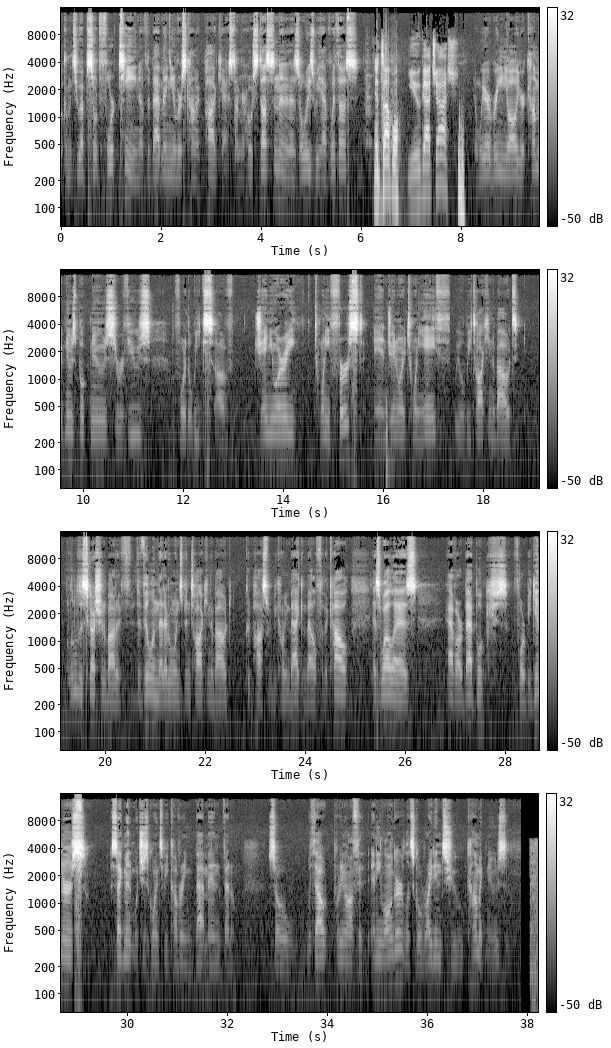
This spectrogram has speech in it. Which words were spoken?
Hello, everyone, and welcome to episode 14 of the Batman Universe Comic Podcast. I'm your host, Dustin, and as always, we have with us. It's Apple. You got Josh. And we are bringing you all your comic news, book news, your reviews for the weeks of January 21st and January 28th. We will be talking about a little discussion about if the villain that everyone's been talking about could possibly be coming back in Battle for the Cowl, as well as have our Bat Books for Beginners segment, which is going to be covering Batman Venom. So, without putting off it any longer, let's go right into comic news.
